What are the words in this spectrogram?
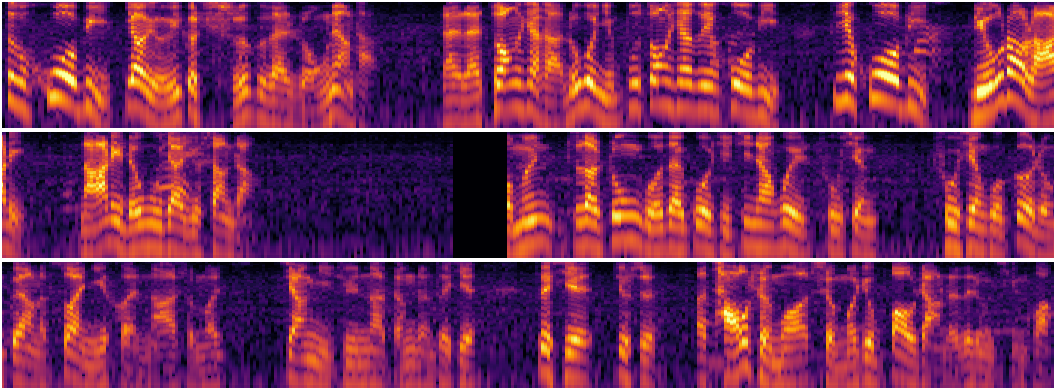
这个货币要有一个池子来容量它，来来装下它。如果你不装下这些货币，这些货币流到哪里，哪里的物价就上涨。我们知道中国在过去经常会出现出现过各种各样的算你狠啊，什么将你军啊等等这些这些就是啊炒什么什么就暴涨的这种情况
